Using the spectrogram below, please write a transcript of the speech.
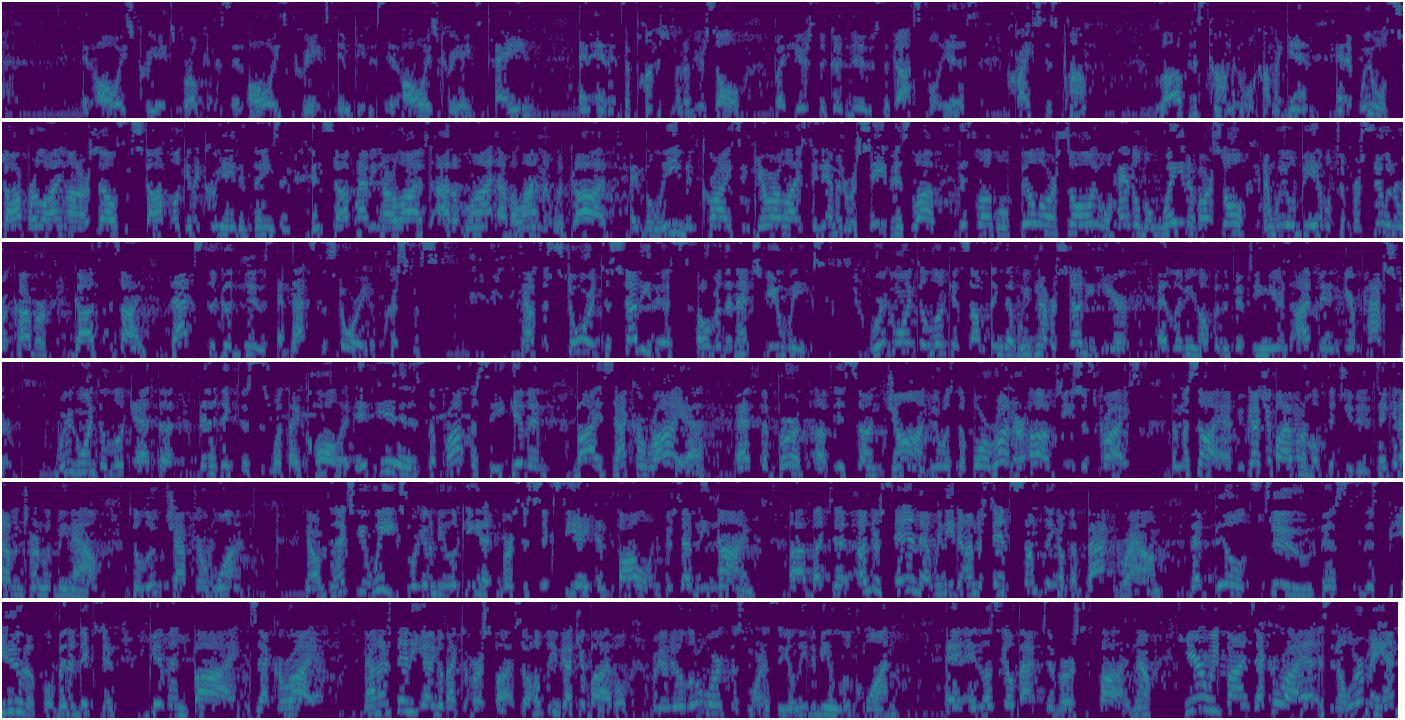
it always creates brokenness. It always creates emptiness. It always creates pain. And, and it's a punishment of your soul. But here's the good news the gospel is Christ has come. Love has come and will come again. And if we will stop relying on ourselves and stop looking at creative things and, and stop having our lives out of line of alignment with God and believe in Christ and give our lives to Him and receive His love, His love will fill our soul, it will handle the weight of our soul, and we will be able to pursue and recover God's design. That's the good news, and that's the story of Christmas. Now, a story to study this over the next few weeks we're going to look at something that we've never studied here at Living Hope in the 15 years I've been your pastor. We're going to look at the Benedictus, is what they call it. It is the prophecy given by Zechariah at the birth of his son John, who was the forerunner of Jesus Christ, the Messiah. If you've got your Bible, I hope that you do. Take it out and turn with me now to Luke chapter 1. Now, over the next few weeks, we're going to be looking at verses 68 and following through 79. Uh, but to understand that, we need to understand something of the background that builds to this, this beautiful benediction given by Zechariah. Now, understand you got to go back to verse 5. So, hopefully, you've got your Bible. We're going to do a little work this morning, so you'll need to be in Luke 1. And, and let's go back to verse 5. Now, here we find Zechariah is an older man,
